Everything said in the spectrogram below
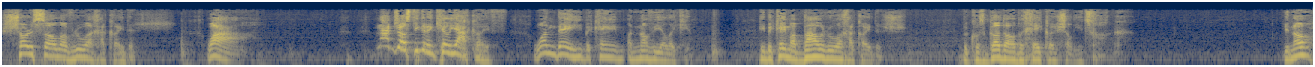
Shorsal of Ruach HaKodesh. Wow. Not just he didn't kill Yaakov. One day he became a Navi Elikim. He became a Baal Ruach HaKodesh. Because Gadal Bechekoy Shal Yitzchak. You know,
